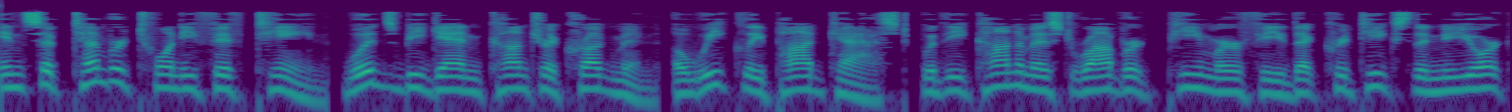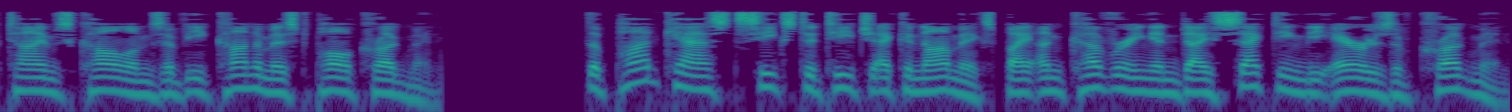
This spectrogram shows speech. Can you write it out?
In September 2015, Woods began Contra Krugman, a weekly podcast, with economist Robert P. Murphy that critiques the New York Times columns of economist Paul Krugman. The podcast seeks to teach economics by uncovering and dissecting the errors of Krugman.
